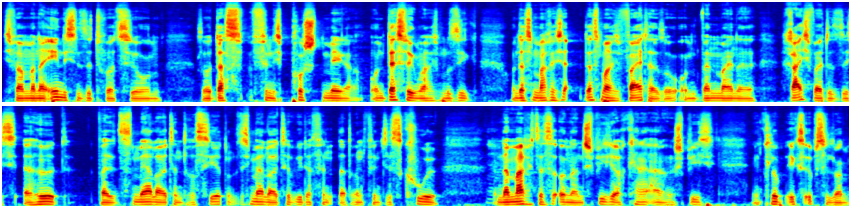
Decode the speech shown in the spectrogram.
ich war in meiner ähnlichen Situation. So, das finde ich pusht mega. Und deswegen mache ich Musik. Und das mache ich, das mache ich weiter so. Und wenn meine Reichweite sich erhöht, weil es mehr Leute interessiert und sich mehr Leute wiederfinden da drin, finde ich es cool. Und dann mache ich das und dann spiele ich auch, keine Ahnung, spiele ich in Club XY.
